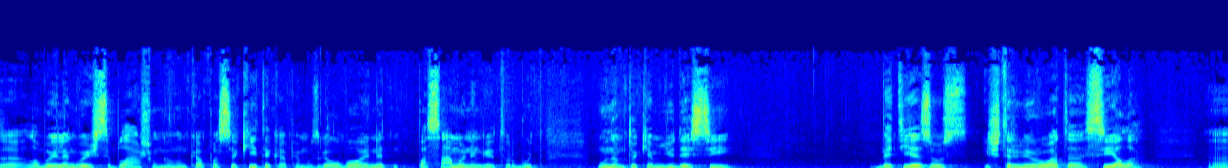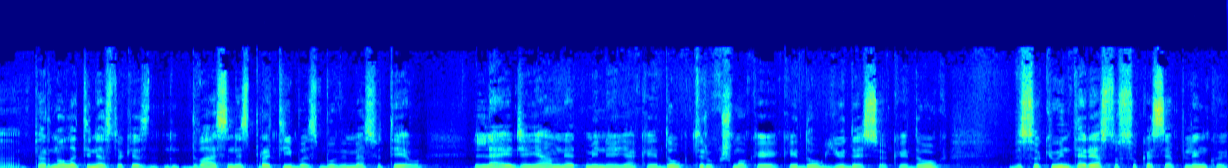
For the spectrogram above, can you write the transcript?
e, labai lengvai išsiblašom, galvom ką pasakyti, ką apie mus galvoja, net pasąmoningai turbūt būnam tokiam judesy, bet Jėzaus ištreniruota siela per nuolatinės tokias dvasinės pratybas buvime su tėvu leidžia jam net minėje, kai daug triukšmo, kai, kai daug judesio, kai daug visokių interesų sukasi aplinkui,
